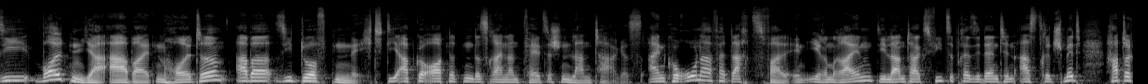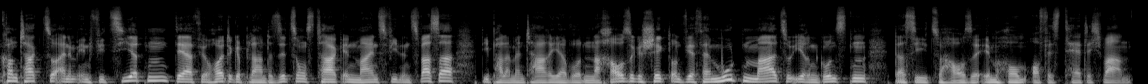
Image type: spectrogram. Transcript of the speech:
Sie wollten ja arbeiten heute, aber sie durften nicht. Die Abgeordneten des Rheinland-Pfälzischen Landtages. Ein Corona-Verdachtsfall in ihren Reihen. Die Landtagsvizepräsidentin Astrid Schmidt hatte Kontakt zu einem Infizierten. Der für heute geplante Sitzungstag in Mainz fiel ins Wasser. Die Parlamentarier wurden nach Hause geschickt und wir vermuten mal zu ihren Gunsten, dass sie zu Hause im Homeoffice tätig waren.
